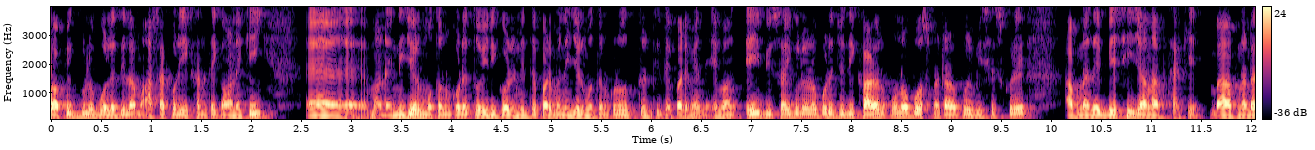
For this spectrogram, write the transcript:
টপিকগুলো বলে দিলাম। আশা করি এখান থেকে অনেকেই মানে নিজের মতন করে তৈরি করে নিতে পারবেন নিজের মতন করে উত্তর দিতে পারবেন এবং এই বিষয়গুলোর ওপরে যদি কারোর কোনো প্রশ্নটার উপর বিশেষ করে আপনাদের বেশি জানার থাকে বা আপনারা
